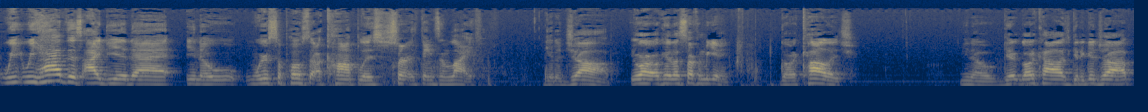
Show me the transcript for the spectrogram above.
we we have this idea that you know we're supposed to accomplish certain things in life get a job. You are okay. Let's start from the beginning. Go to college. You know, get go to college, get a good job,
